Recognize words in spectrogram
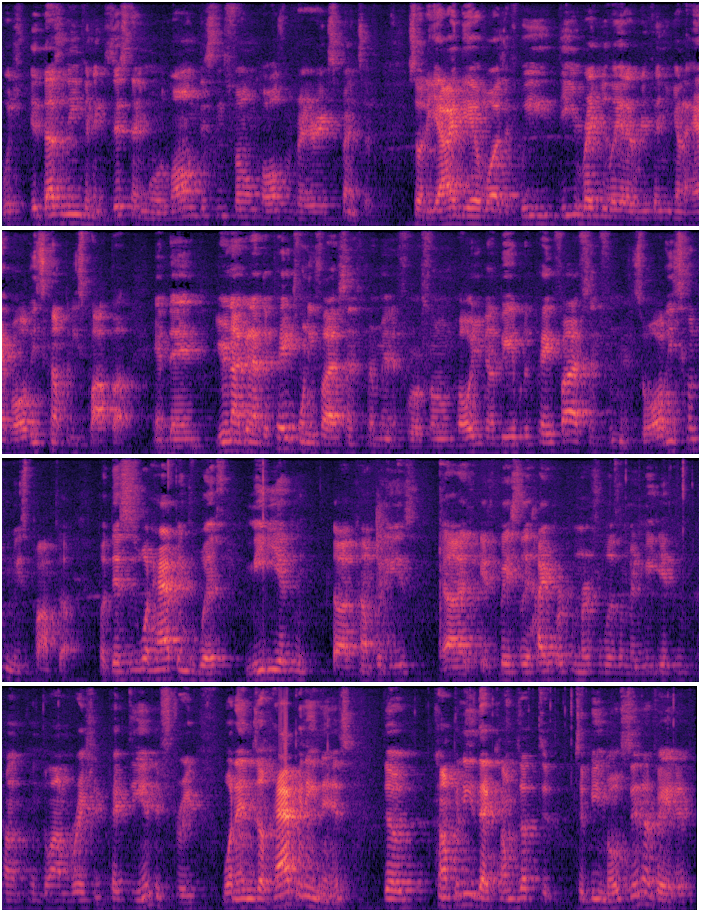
which it doesn't even exist anymore. Long distance phone calls were very expensive. So the idea was if we deregulate everything, you're going to have all these companies pop up. And then you're not going to have to pay 25 cents per minute for a phone call. You're going to be able to pay 5 cents per minute. So all these companies popped up. But this is what happens with media uh, companies. Uh, it's basically hyper commercialism and media con- conglomeration. Pick the industry. What ends up happening is the company that comes up to, to be most innovative,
